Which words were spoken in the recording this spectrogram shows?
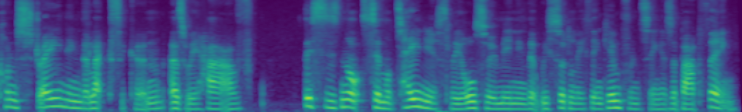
constraining the lexicon as we have, this is not simultaneously also meaning that we suddenly think inferencing is a bad thing.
